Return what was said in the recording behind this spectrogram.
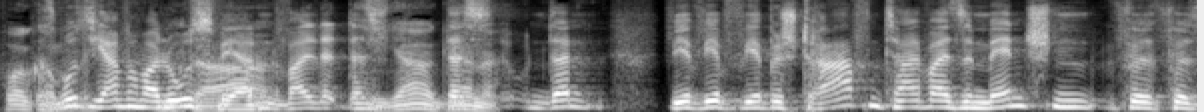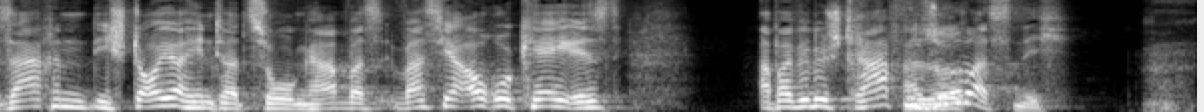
Vollkommen. Das muss ich einfach mal loswerden, ja, weil das, ja, das und dann wir, wir, wir bestrafen teilweise Menschen für, für Sachen, die Steuer hinterzogen haben, was, was ja auch okay ist, aber wir bestrafen also, sowas nicht.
